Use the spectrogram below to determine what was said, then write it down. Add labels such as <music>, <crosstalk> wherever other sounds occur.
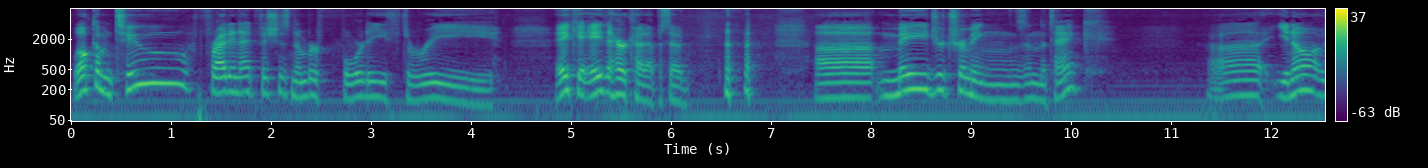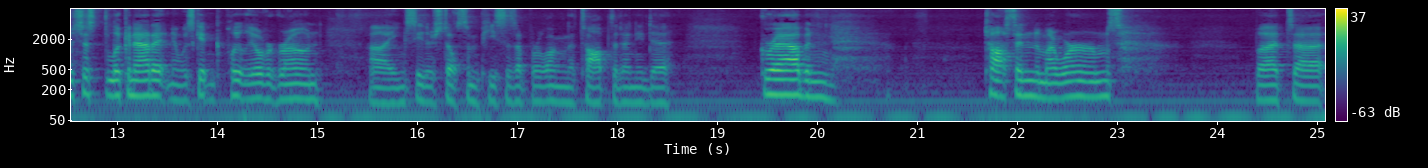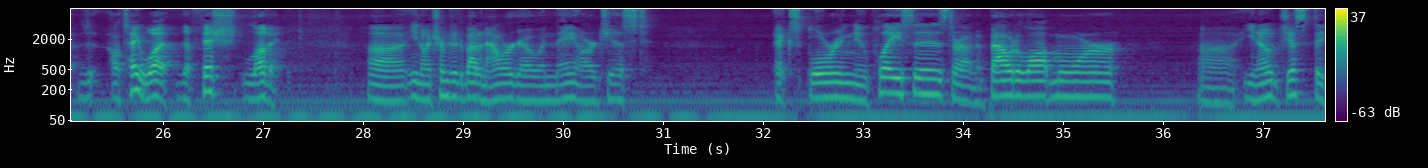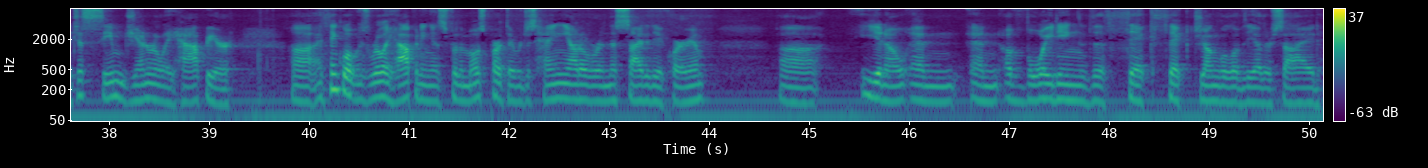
Welcome to Friday Night Fishes number 43, aka the haircut episode. <laughs> uh, major trimmings in the tank. Uh, you know, I was just looking at it and it was getting completely overgrown. Uh, you can see there's still some pieces up along the top that I need to grab and toss into my worms. But uh, I'll tell you what, the fish love it. Uh, you know, I trimmed it about an hour ago, and they are just exploring new places. They're out and about a lot more. Uh, you know, just they just seem generally happier. Uh, I think what was really happening is, for the most part, they were just hanging out over in this side of the aquarium. Uh, you know, and and avoiding the thick, thick jungle of the other side.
